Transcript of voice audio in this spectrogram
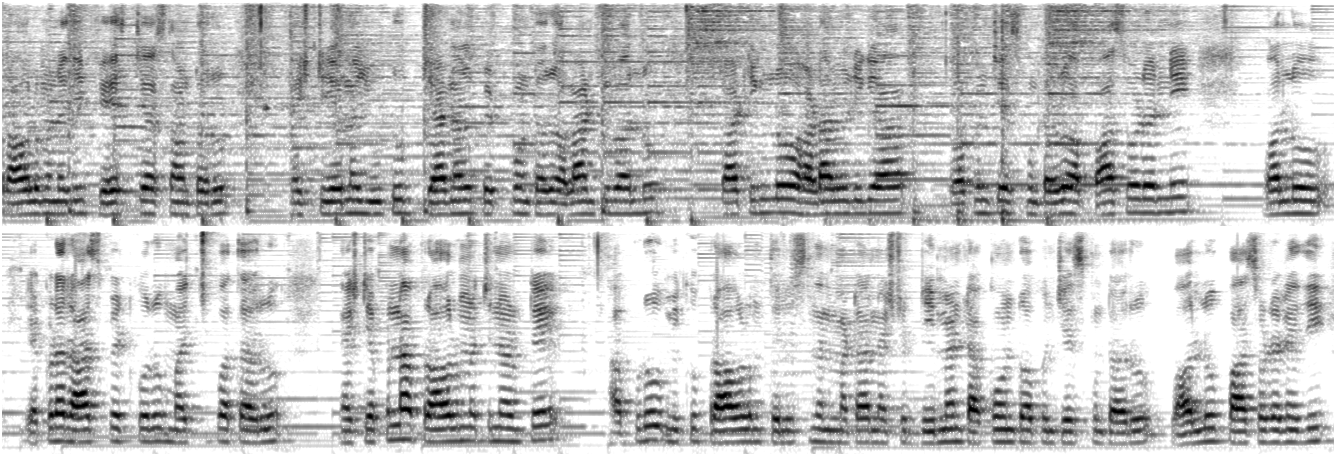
ప్రాబ్లం అనేది ఫేస్ చేస్తూ ఉంటారు. నెక్స్ట్ ఏమైనా యూట్యూబ్ ఛానల్ పెట్టుకుంటారు. అలాంటి వాళ్ళు స్టార్టింగ్లో హడావిడిగా ఓపెన్ చేసుకుంటారు. ఆ పాస్వర్డ్ అన్ని వాళ్ళు ఎక్కడ రాసి పెట్టుకోరు మర్చిపోతారు. నెక్స్ట్ ఎప్పుడన్నా ప్రాబ్లం వచ్చిందంటే అప్పుడు మీకు ప్రాబ్లం తెలుస్తుంది అనమాట నెక్స్ట్ డిమెంట్ అకౌంట్ ఓపెన్ చేసుకుంటారు. వాళ్ళు పాస్వర్డ్ అనేది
